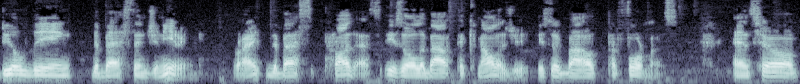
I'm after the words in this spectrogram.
building the best engineering, right? The best products is all about technology, is about performance, and so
